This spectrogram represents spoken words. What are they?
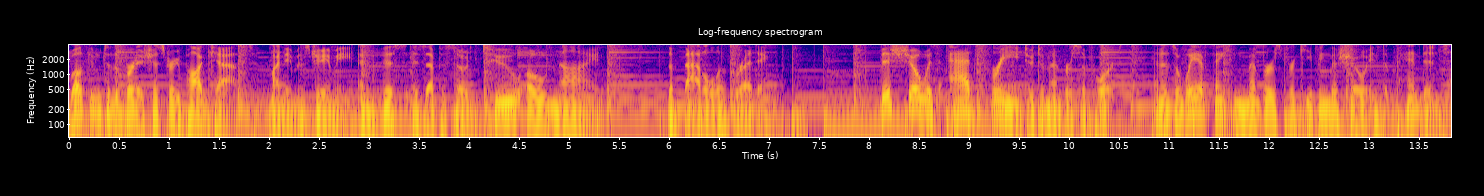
Welcome to the British History Podcast. My name is Jamie, and this is episode 209 The Battle of Reading. This show is ad free due to member support, and as a way of thanking members for keeping the show independent,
